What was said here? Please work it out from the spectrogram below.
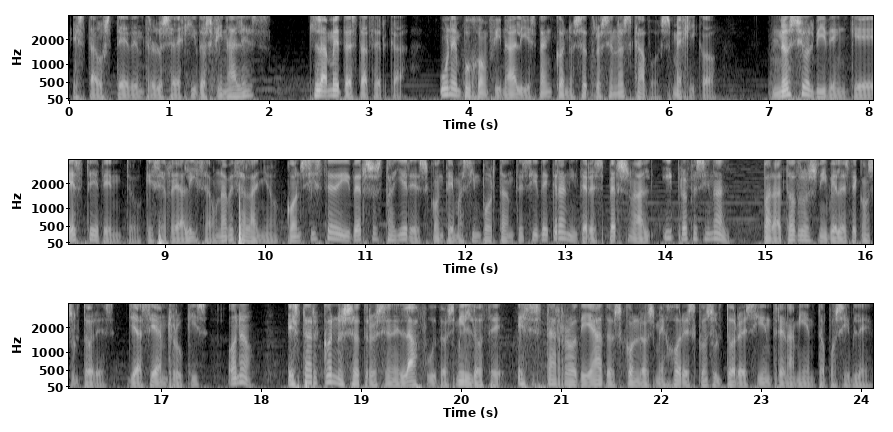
¿Está usted entre los elegidos finales? La meta está cerca. Un empujón final y están con nosotros en Los Cabos, México. No se olviden que este evento, que se realiza una vez al año, consiste de diversos talleres con temas importantes y de gran interés personal y profesional para todos los niveles de consultores, ya sean rookies o no. Estar con nosotros en el AFU 2012 es estar rodeados con los mejores consultores y entrenamiento posible.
